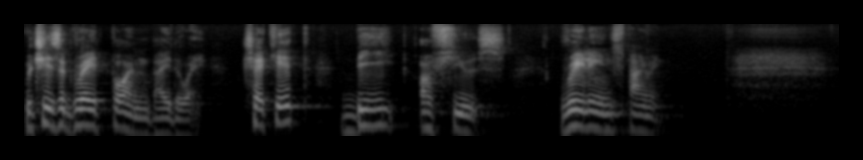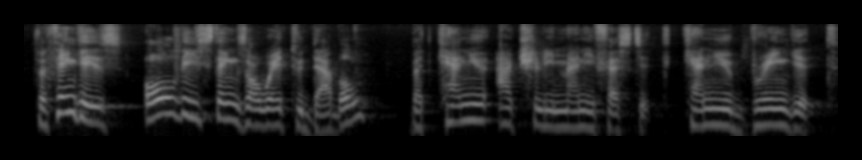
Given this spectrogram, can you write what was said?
which is a great poem, by the way. Check it, be of use. Really inspiring. The thing is, all these things are way to dabble, but can you actually manifest it? Can you bring it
